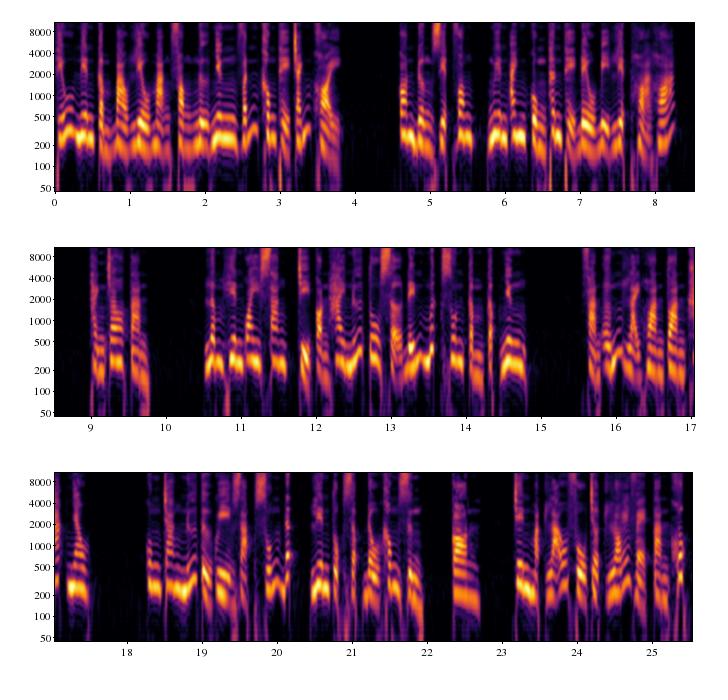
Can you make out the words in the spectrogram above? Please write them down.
thiếu niên cầm bào liều mạng phòng ngự nhưng vẫn không thể tránh khỏi. Con đường diệt vong, Nguyên Anh cùng thân thể đều bị liệt hỏa hóa. Thành cho tàn. Lâm Hiên quay sang chỉ còn hai nữ tu sợ đến mức run cầm cập nhưng... Phản ứng lại hoàn toàn khác nhau. Cung trang nữ tử quỳ dạp xuống đất, liên tục dập đầu không dừng. Còn, trên mặt lão phù chợt lóe vẻ tàn khốc,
